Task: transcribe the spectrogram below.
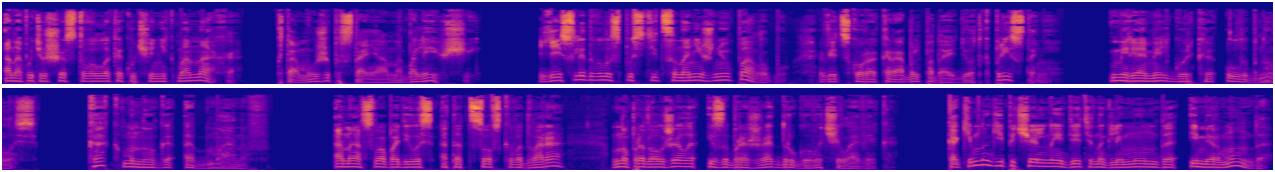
Она путешествовала как ученик монаха, к тому же постоянно болеющий. Ей следовало спуститься на нижнюю палубу, ведь скоро корабль подойдет к пристани. Мириамель горько улыбнулась. Как много обманов! Она освободилась от отцовского двора, но продолжала изображать другого человека. Как и многие печальные дети Наглимунда и Мермунда,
